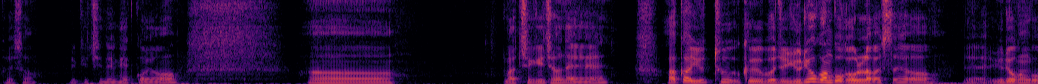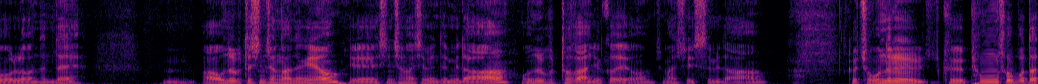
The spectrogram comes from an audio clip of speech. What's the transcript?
그래서 이렇게 진행했고요. 어, 마치기 전에 아까 유튜브 그 뭐죠 유료 광고가 올라갔어요. 예, 유료 광고가 올라갔는데 음, 아 오늘부터 신청 가능해요? 예, 신청하시면 됩니다. 오늘부터가 아닐 거예요. 좀 할 수 있습니다. 그렇죠. 오늘 그 평소보다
